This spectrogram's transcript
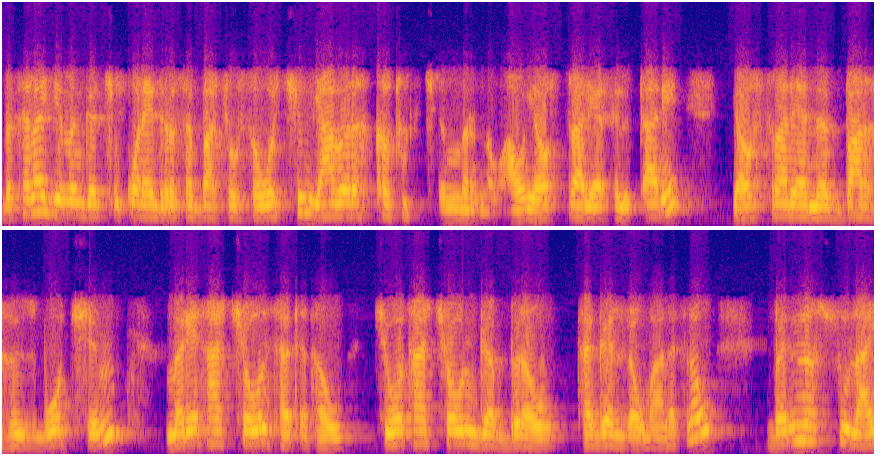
በተለያየ መንገድ ጭቆና የደረሰባቸው ሰዎችም ያበረከቱት ጭምር ነው። አሁን የአውስትራሊያ ስልጣኔ የአውስትራሊያ ነባር ህዝቦችም መሬታቸውን ሰጥተው ህይወታቸውን ገብረው ተገለው ማለት ነው በእነሱ ላይ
